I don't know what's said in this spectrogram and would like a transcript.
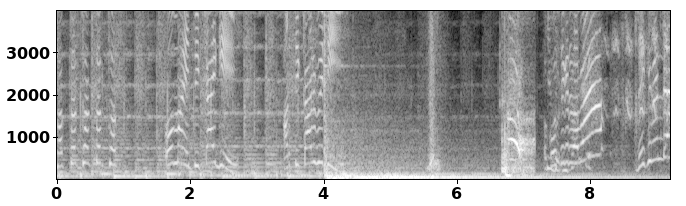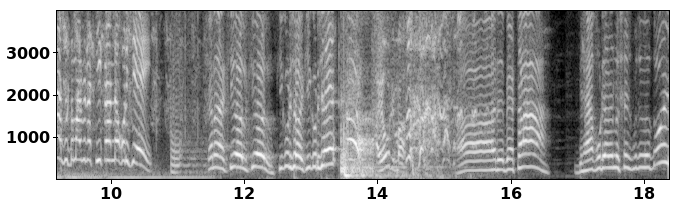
থাক থাক থাক থাক থাক। ও মাই তুই কাই গে? আর তুই কার বেটি? কৌশিকের বাবা? দেখিবেন দে আছে তোমার বেটা কি কাণ্ড করিছে? কেন কি হল কি হল? কি করছে কি করছে আরে বেটা বিয়া করে আনলো শেষ পর্যন্ত তুই।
